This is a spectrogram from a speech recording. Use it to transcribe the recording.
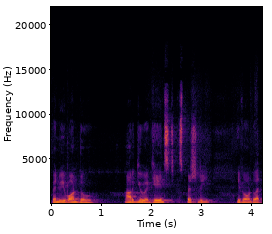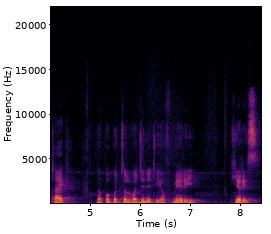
when we want to argue against, especially if we want to attack the perpetual virginity of Mary, here is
